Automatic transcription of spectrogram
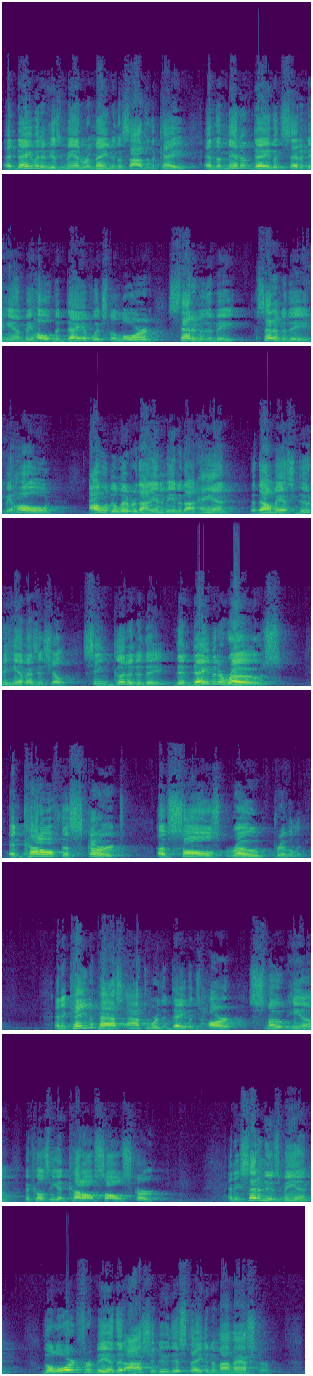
And David and his men remained in the sides of the cave. And the men of David said unto him, Behold, the day of which the Lord said unto thee, said unto thee Behold, I will deliver thine enemy into thine hand, that thou mayest do to him as it shall seem good unto thee. Then David arose and cut off the skirt of Saul's robe privily. And it came to pass afterward that David's heart smote him because he had cut off Saul's skirt. And he said unto his men, The Lord forbid that I should do this thing unto my master.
